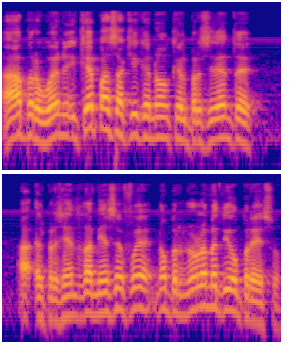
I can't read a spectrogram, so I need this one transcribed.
Ah, pero bueno, ¿y qué pasa aquí que no, que el presidente, ah, el presidente también se fue? No, pero no lo ha metido preso.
